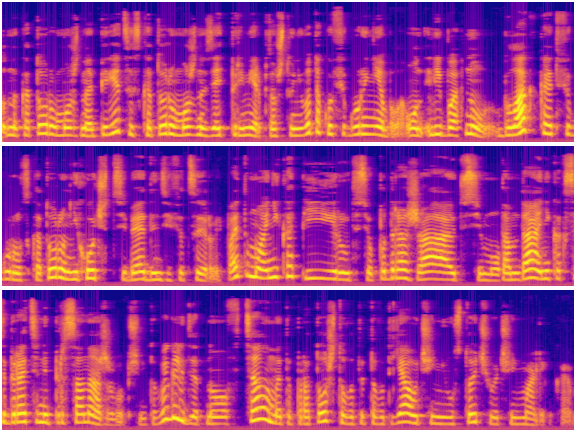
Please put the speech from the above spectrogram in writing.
на которую можно опереться, с которой можно взять пример, потому что у него такой фигуры не было. Он либо, ну, была какая-то фигура, с которой он не хочет себя идентифицировать. Поэтому они копируют все, подражают всему. Там, да, они как собирательные персонажи, в общем-то, выглядят, но в целом это про то, что вот это вот я очень неустойчивая, очень маленькая.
